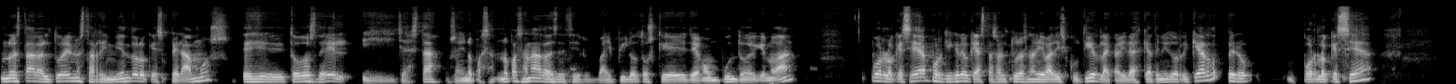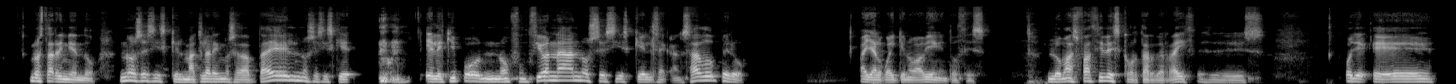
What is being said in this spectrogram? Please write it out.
no está a la altura y no está rindiendo lo que esperamos eh, todos de él. Y ya está. O sea, no pasa, no pasa nada. Es decir, hay pilotos que llega a un punto en el que no dan. Por lo que sea, porque creo que a estas alturas nadie va a discutir la calidad que ha tenido Ricciardo, pero por lo que sea, no está rindiendo. No sé si es que el McLaren no se adapta a él, no sé si es que el equipo no funciona, no sé si es que él se ha cansado, pero hay algo ahí que no va bien. Entonces, lo más fácil es cortar de raíz. Es, es- oye, eh,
